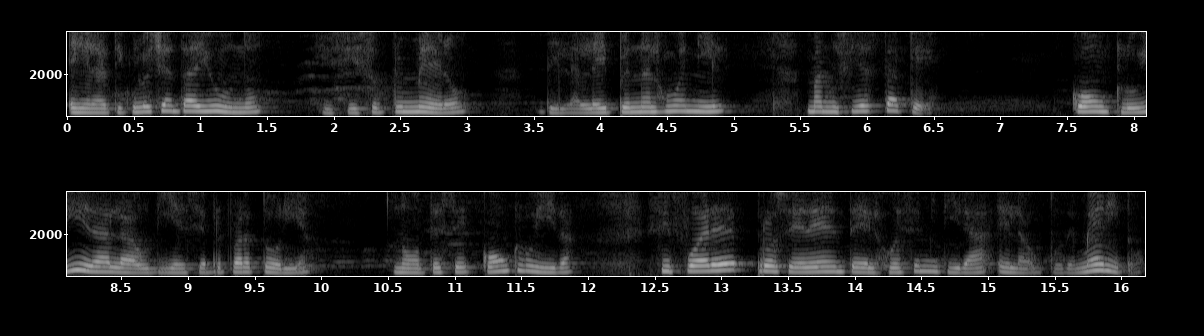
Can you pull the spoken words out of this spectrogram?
en el artículo 81, inciso primero de la Ley Penal Juvenil, manifiesta que, concluida la audiencia preparatoria, nótese concluida, si fuere procedente, el juez emitirá el auto de mérito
